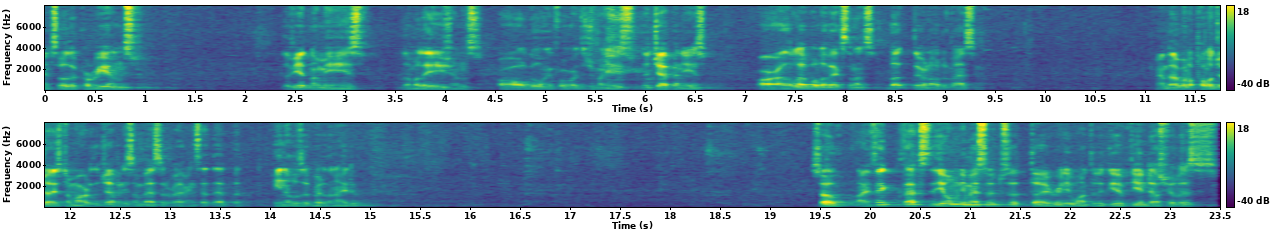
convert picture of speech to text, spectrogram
And so the Koreans, the Vietnamese, the Malaysians are all going forward. The Japanese, the Japanese are at a level of excellence, but they're not advancing. And I will apologize tomorrow to the Japanese ambassador for having said that, but he knows it better than I do. So I think that's the only message that I really wanted to give the industrialists.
